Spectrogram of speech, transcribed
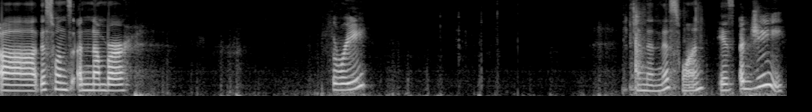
Uh, this one's a number three. And then this one is a G.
